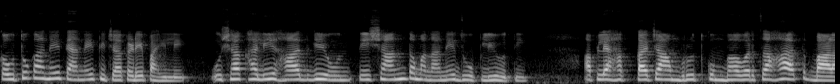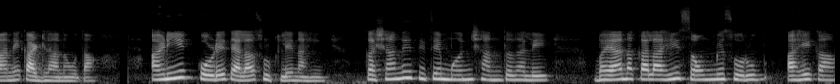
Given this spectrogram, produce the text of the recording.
कौतुकाने त्याने तिच्याकडे पाहिले. उशाखाली हात घेऊन ती शांत मनाने झोपली होती. आपल्या हक्काच्या अमृत कुंभावरचा हात बाळाने काढला नव्हता. आणि एक कोडे त्याला सुटले नाही. कशाने तिचे मन शांत झाले? भयानकालाही सौम्य स्वरूप आहे का?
